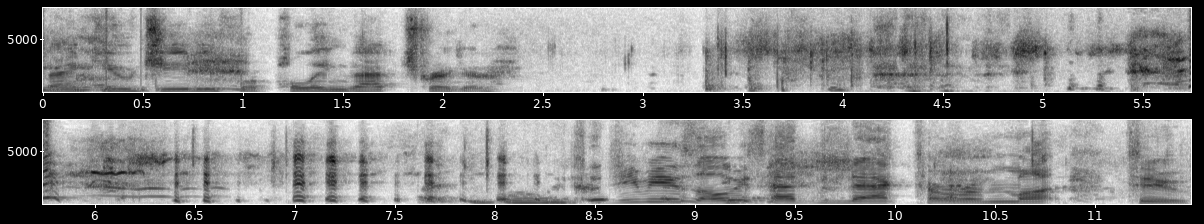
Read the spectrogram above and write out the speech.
Thank you, GD, for pulling that trigger. GB has always had the knack to remi- to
